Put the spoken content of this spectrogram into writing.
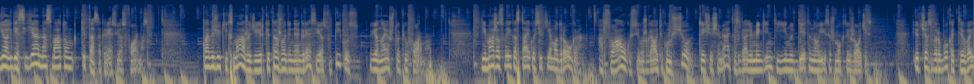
jo elgesyje mes matom kitas agresijos formas. Pavyzdžiui, kiksmažodžiai ir kita žodinė agresija supykus viena iš tokių formų. Jei mažas vaikas taikosi kiemo draugą ar suaugusį užgauti kumščiu, tai šešimetis gali mėginti jį nudėti naujais išmoktais žodžiais. Ir čia svarbu, kad tėvai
